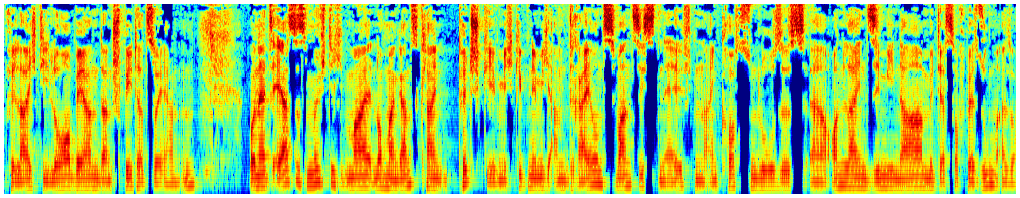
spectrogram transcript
vielleicht die Lorbeeren dann später zu ernten. Und als erstes möchte ich mal noch mal einen ganz kleinen Pitch geben. Ich gebe nämlich am 23.11. ein kostenloses äh, Online-Seminar mit der Software Zoom, also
